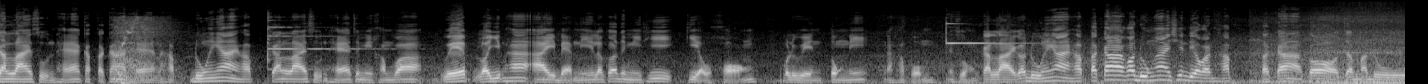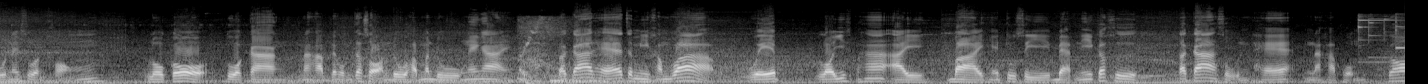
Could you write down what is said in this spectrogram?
การลายศูนย์แท้กับตะกร้าแท้นะครับ ดูง่ายๆครับการลายศูนย์แท้จะมีคำว่าเวฟ 125i แบบนี้แล้วก็จะมีที่เกี่ยวของบริเวณตรงนี้นะครับผมในส่วนของการลายก็ดูง่ายๆครับตะกร้าก็ดูง่ายเช่นเดียวกันครับตะกร้าก็จะมาดูในส่วนของโลโก้ตัวกลางนะครับเดี๋ยวผมจะสอนดูครับมันดูง่ายๆตะกร้าแท้จะมีคำว่าเวฟ 125i by H2C แบบนี้ก็คือ ตะกร้าศูนย์แท้นะครับผมก็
